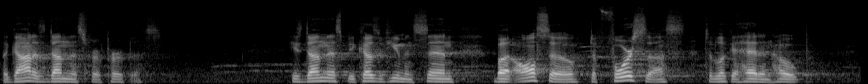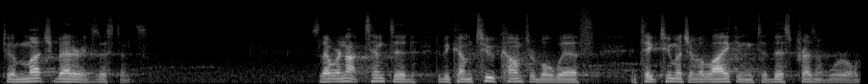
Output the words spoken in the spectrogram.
But God has done this for a purpose. He's done this because of human sin, but also to force us to look ahead in hope to a much better existence. So that we're not tempted to become too comfortable with and take too much of a liking to this present world.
